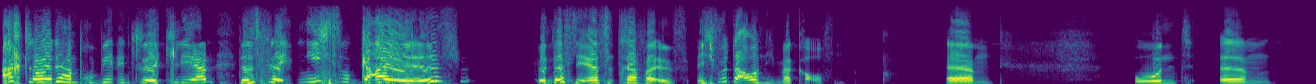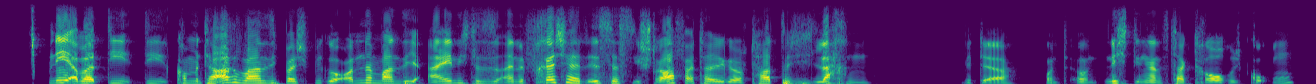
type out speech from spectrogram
acht Leute haben probiert, ihm zu erklären, dass es vielleicht nicht so geil ist, wenn das der erste Treffer ist. Ich würde auch nicht mehr kaufen. Ähm, und, ähm, nee, aber die, die Kommentare waren sich bei Spiegel Online waren sich einig, dass es eine Frechheit ist, dass die Strafverteidiger doch tatsächlich lachen mit der und, und nicht den ganzen Tag traurig gucken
